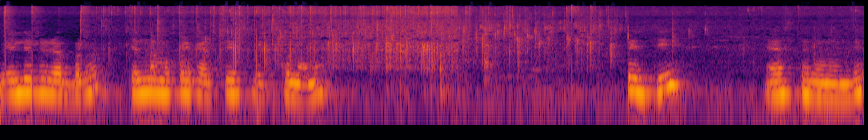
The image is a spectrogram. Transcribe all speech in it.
వెల్లుల్లి రబ్బలు చిన్న ముక్కలు కట్ చేసి పెట్టుకున్నాను. పెంచి వేస్తున్నానండి.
